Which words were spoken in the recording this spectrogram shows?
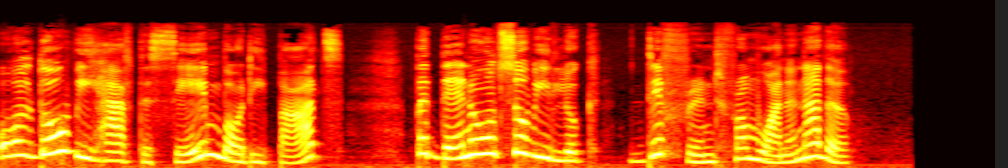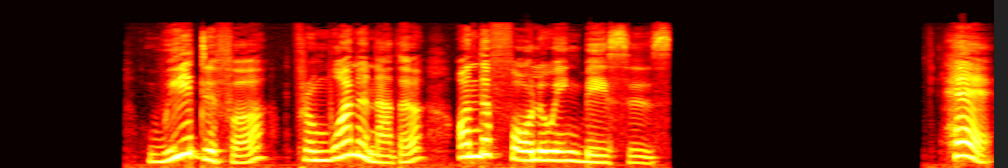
Although we have the same body parts, but then also we look different from one another. We differ from one another on the following basis. Hair.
